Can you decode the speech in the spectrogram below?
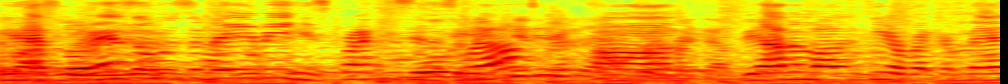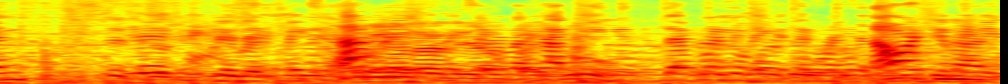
He has Lorenzo who's a baby, he's practicing as well. Um, if you haven't volunteered, recommend it because it makes it. happy, it everybody happy, you definitely make a difference in our community.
